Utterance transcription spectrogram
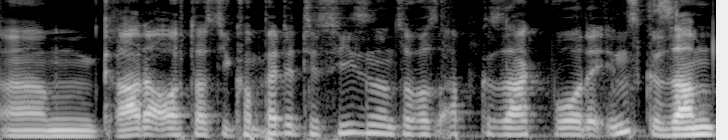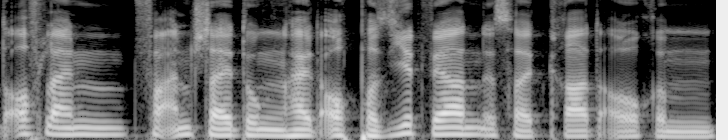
Ähm, Gerade auch, dass die Competitive Season und sowas abgesagt wurde. Insgesamt Offline-Veranstaltungen halt auch pausiert werden, ist halt gerade auch im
